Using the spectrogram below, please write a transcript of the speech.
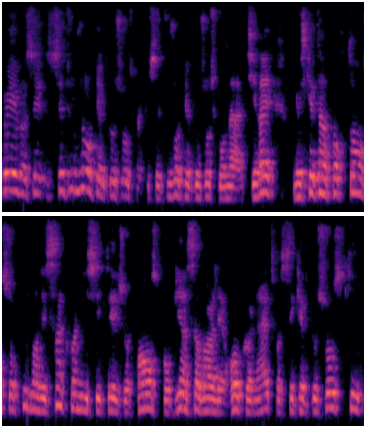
Oui, bah c'est toujours quelque chose, parce que c'est toujours quelque chose qu'on a attiré. Mais ce qui est important, surtout dans les synchronicités, je pense, pour bien savoir les reconnaître, c'est quelque chose qui,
